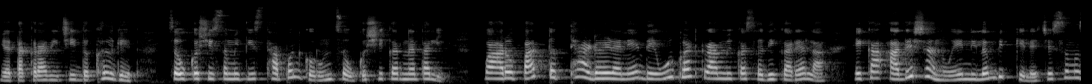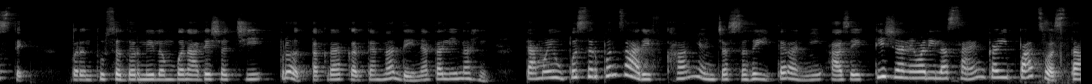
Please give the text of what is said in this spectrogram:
या तक्रारीची दखल घेत चौकशी समिती स्थापन करून चौकशी करण्यात आली. आरोपात तथ्य आढळल्याने देऊळघाट ग्रामविकास अधिकाऱ्याला एका आदेशान्वये निलंबित केल्याचे समजते. परंतु सदर निलंबन आदेशाची प्रत तक्रारकर्त्यांना देण्यात आली नाही. त्यामुळे उपसरपंच आरिफ खान यांच्यासह इतरांनी आज एकतीस जानेवारीला सायंकाळी पाच वाजता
